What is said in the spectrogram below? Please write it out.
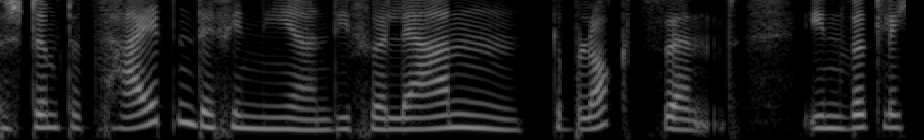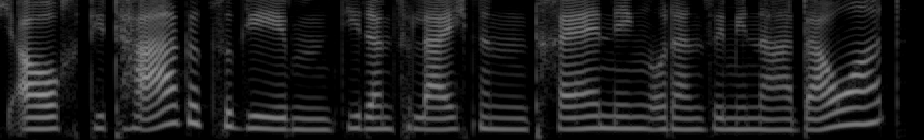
bestimmte Zeiten definieren, die für Lernen geblockt sind, ihnen wirklich auch die Tage zu geben, die dann vielleicht ein Training oder ein Seminar dauert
